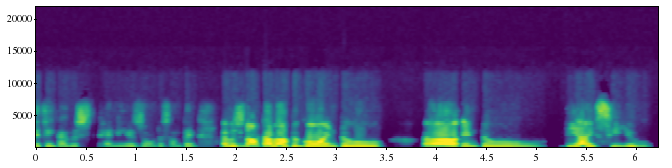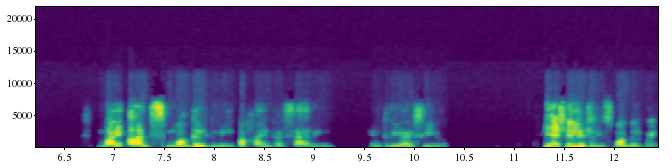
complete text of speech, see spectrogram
I think i was 10 years old or something. I was not allowed to go into uh, into the icu my aunt smuggled me behind her sari into the icu yeah, she literally smuggled me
